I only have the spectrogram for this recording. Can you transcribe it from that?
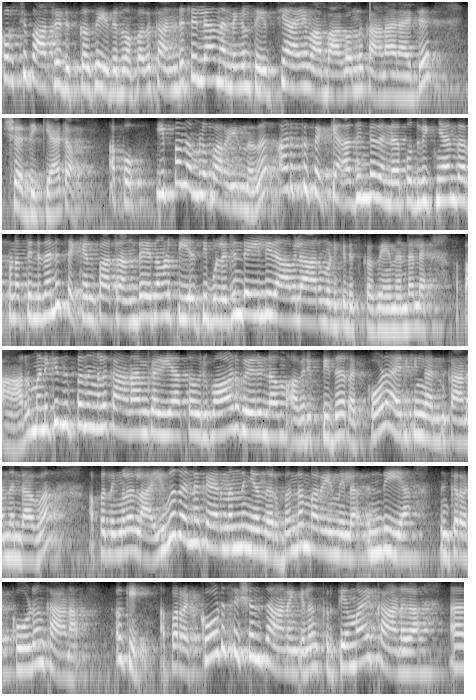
കുറച്ച് പാർട്ട് ഡിസ്കസ് ചെയ്തിരുന്നു. അപ്പോൾ അത് കണ്ടിട്ടില്ല എന്നുണ്ടെങ്കിൽ തീർച്ചയായും ആ ഭാഗം ഒന്ന് കാണാനായിട്ട് ശ്രദ്ധിക്കുക കേട്ടോ. അപ്പോൾ ഇപ്പം നമ്മൾ പറയുന്നത് അടുത്ത സെക്കൻഡ് അതിന്റെ തന്നെ പൊതുവിജ്ഞാന ദർപ്പണത്തിന്റെ തന്നെ സെക്കൻഡ് പാർട്ടാണ് ഡേ നമ്മൾ P S C bulletin daily രാവിലെ ആറ് മണിക്ക് ഡിസ്കസ് ചെയ്യുന്നുണ്ട് അല്ലേ? അപ്പോൾ ആറ് മണിക്ക് ഇപ്പം നിങ്ങൾ കാണാൻ കഴിയാത്ത ഒരുപാട് പേരുണ്ടാവും. അവരിപ്പോൾ ഇത് റെക്കോർഡായിരിക്കും കാണുന്നുണ്ടാവുക. അപ്പോൾ നിങ്ങൾ ലൈവ് തന്നെ കയറണമെന്ന് ഞാൻ നിർബന്ധം പറയുന്നില്ല. എന്ത് ചെയ്യുക നിങ്ങൾക്ക് റെക്കോർഡും കാണാം. ഓക്കെ അപ്പോൾ റെക്കോർഡ് സെഷൻസ് ആണെങ്കിലും കൃത്യമായി കാണുക.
